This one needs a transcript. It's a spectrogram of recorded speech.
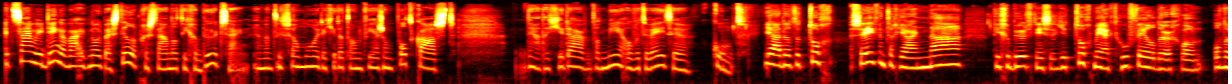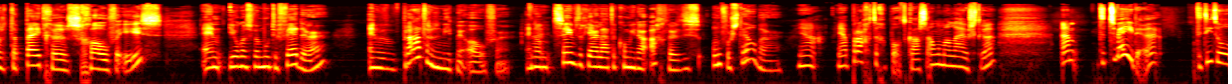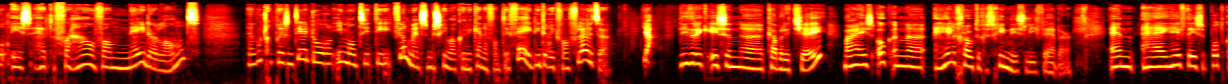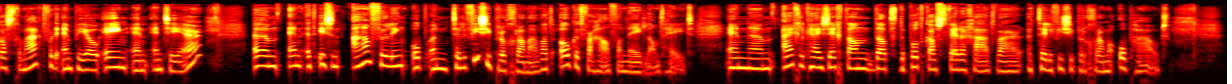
Het zijn weer dingen waar ik nooit bij stil heb gestaan dat die gebeurd zijn. En dat is zo mooi dat je dat dan via zo'n podcast, ja, dat je daar wat meer over te weten komt. Ja, dat het toch 70 jaar na die gebeurtenissen, je toch merkt hoeveel er gewoon onder het tapijt geschoven is. En jongens, we moeten verder. En we praten er niet meer over. En dan Nee. 70 jaar later kom je daarachter. Het is onvoorstelbaar. Ja, ja prachtige podcast. Allemaal luisteren. Ehm, de tweede, de titel is Het Verhaal van Nederland. En wordt gepresenteerd door iemand die, die veel mensen misschien wel kunnen kennen van tv, Diederik van Vleuten. Ja, Diederik is een uh, cabaretier, maar hij is ook een uh, hele grote geschiedenisliefhebber. En hij heeft deze podcast gemaakt voor de NPO 1 en NTR. Um, en het is een aanvulling op een televisieprogramma, wat ook het verhaal van Nederland heet. En um, eigenlijk hij zegt dan dat de podcast verder gaat waar het televisieprogramma ophoudt.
